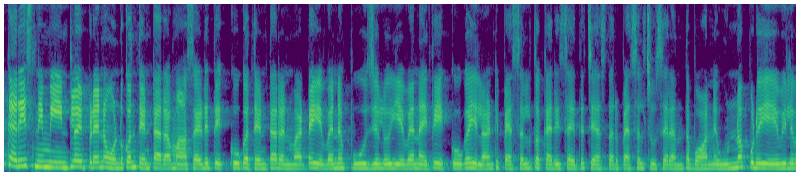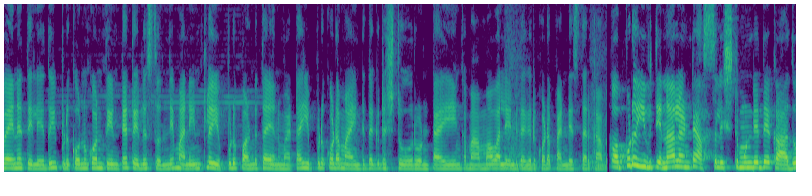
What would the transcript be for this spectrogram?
కర్రీస్‌ని మీ ఇంట్లో ఎప్పుడైనా వండుకొని తింటారా? మా సైడ్ అయితే ఎక్కువగా తింటారనమాట. ఏవైనా పూజలు ఏవైనా అయితే ఎక్కువగా ఇలాంటి పెసలతో కర్రీస్ అయితే చేస్తారు. పెసలు చూసారు ఎంత బాగున్నాయి. ఉన్నప్పుడు ఏ విలువైనా తెలియదు. ఇప్పుడు కొనుక్కొని తింటే తెలుస్తుంది. మన ఇంట్లో ఎప్పుడు పండుతాయి అనమాట ఇప్పుడు కూడా మా ఇంటి దగ్గర స్టోర్ ఉంటాయి. ఇంకా మా అమ్మ వాళ్ళ ఇంటి దగ్గర కూడా పండిస్తారు కాబట్టి అప్పుడు ఇవి తినాలంటే అస్సలు ఇష్టం ఉండేదే కాదు.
